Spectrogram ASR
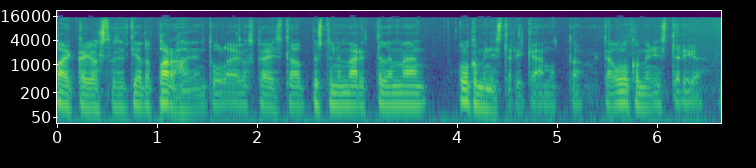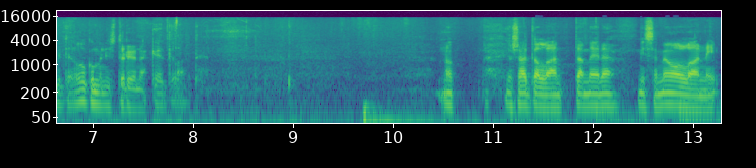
paikka, josta se tieto parhaiten tulee, koska ei sitä ole pystynyt määrittelemään ulkoministerikään, mutta mitä ulkoministeriö, miten ulkoministeriö näkee tilanteen? No, jos ajatellaan että meidän, missä me ollaan, niin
